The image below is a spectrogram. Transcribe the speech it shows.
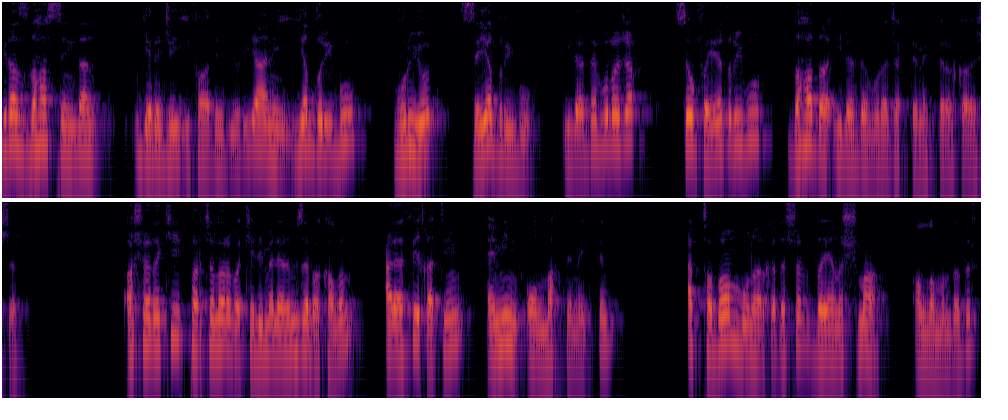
biraz daha sinden geleceği ifade ediyor. Yani yadribu vuruyor. Seyadribu ileride vuracak. Sevfe yadribu daha da ileride vuracak demektir arkadaşlar. Aşağıdaki parçalara bak kelimelerimize bakalım. Ala thikatin emin olmak demektir. Et-tadammun arkadaşlar dayanışma anlamındadır.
